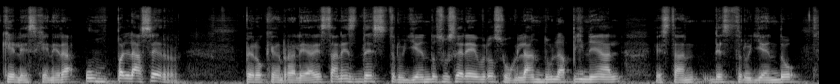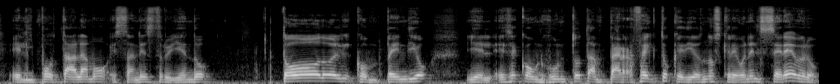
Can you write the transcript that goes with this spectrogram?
que les genera un placer pero que en realidad están es destruyendo su cerebro, su glándula pineal, están destruyendo el hipotálamo, están destruyendo todo el compendio y el, ese conjunto tan perfecto que Dios nos creó en el cerebro.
